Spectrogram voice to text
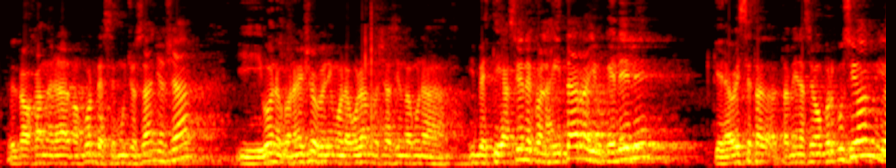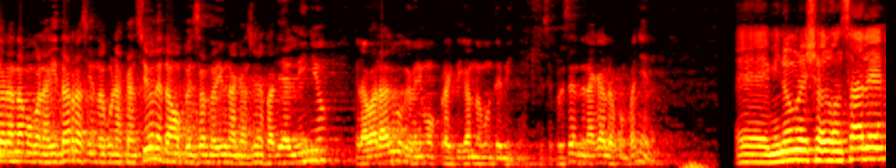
estoy trabajando en el Alma Fuerte hace muchos años ya, y bueno, con ellos venimos laburando ya haciendo algunas investigaciones con las guitarras y ukelele, que a veces ta- también hacemos percusión, y ahora andamos con las guitarras haciendo algunas canciones, estamos pensando ahí unas canciones para el Día del Niño, grabar algo que venimos practicando con temita. Que se presenten acá los compañeros. Eh, mi nombre es Joel González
